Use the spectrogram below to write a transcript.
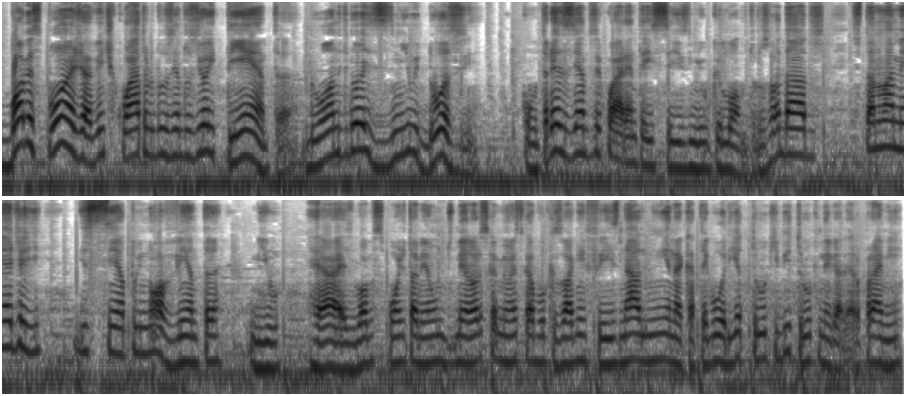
Bob Esponja 24280 do ano de 2012, com 346 mil quilômetros rodados, está numa média aí de 190 mil reais. Bob Esponja também é um dos melhores caminhões que a Volkswagen fez na linha, na categoria truque e bitruque, né, galera? Para mim,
